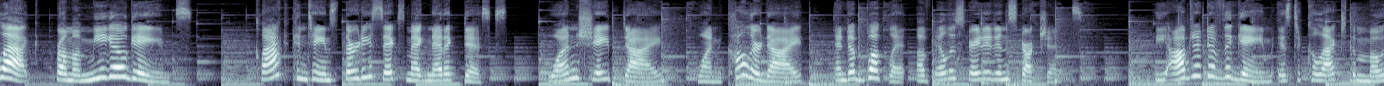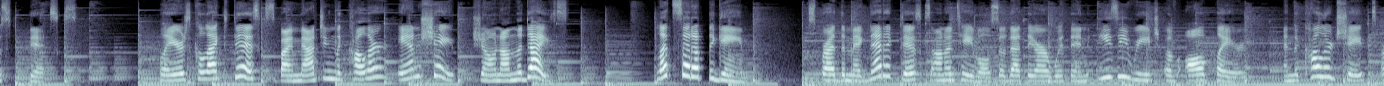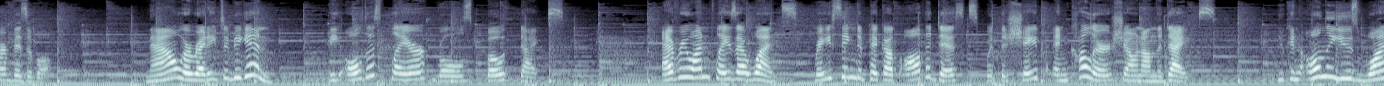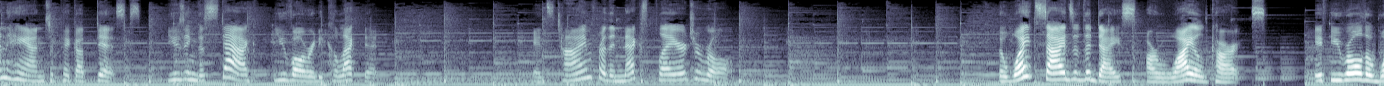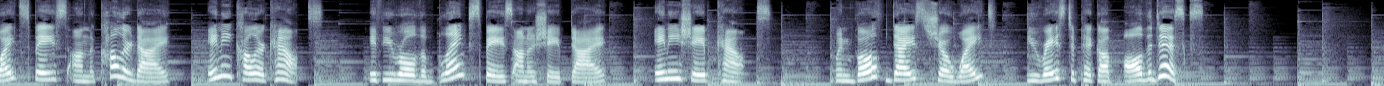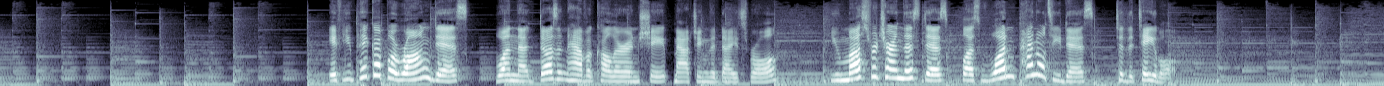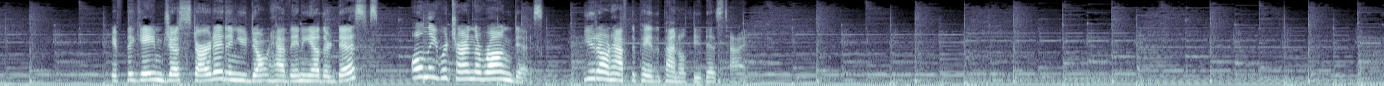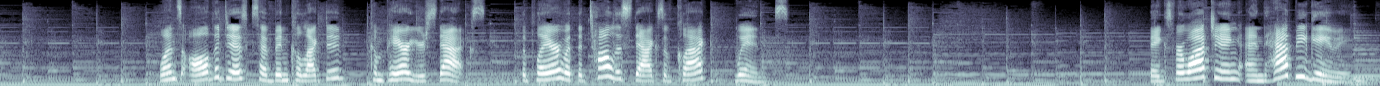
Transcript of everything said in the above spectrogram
Clack from Amigo Games. Clack contains 36 magnetic discs, one shape die, one color die, and a booklet of illustrated instructions. The object of the game is to collect the most discs. Players collect discs by matching the color and shape shown on the dice. Let's set up the game. Spread the magnetic discs on a table so that they are within easy reach of all players and the colored shapes are visible. Now we're ready to begin. The oldest player rolls both dice. Everyone plays at once, racing to pick up all the discs with the shape and color shown on the dice. You can only use one hand to pick up discs, using the stack you've already collected. It's time for the next player to roll. The white sides of the dice are wild cards. If you roll the white space on the color die, any color counts. If you roll the blank space on a shape die, any shape counts. When both dice show white, you race to pick up all the discs. If you pick up a wrong disc, one that doesn't have a color and shape matching the dice roll, you must return this disc plus one penalty disc to the table. If the game just started and you don't have any other discs, only return the wrong disc. You don't have to pay the penalty this time. Once all the discs have been collected, compare your stacks. The player with the tallest stacks of clack wins. Thanks for watching and happy gaming!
